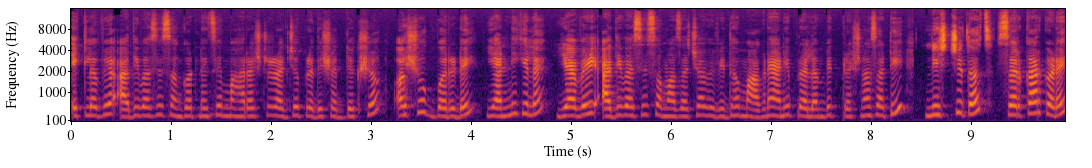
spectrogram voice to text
एकलव्य आदिवासी संघटनेचे महाराष्ट्र राज्य प्रदेशाध्यक्ष अशोक बर्डे यांनी केलंय यावेळी आदिवासी समाजाच्या विविध मागण्या आणि प्रलंबित प्रश्नासाठी निश्चितच सरकारकडे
